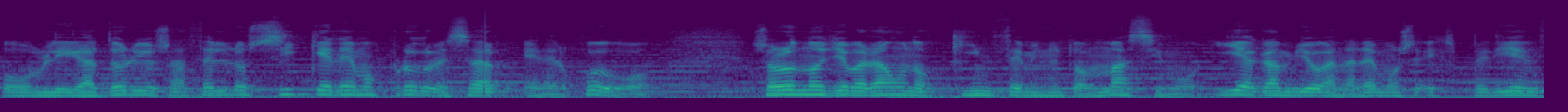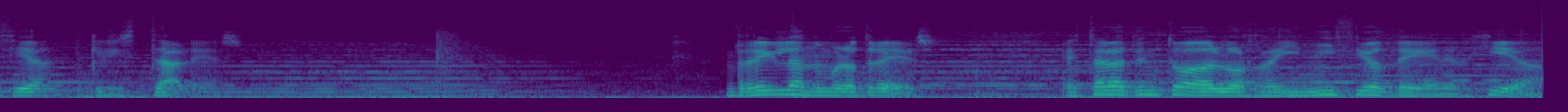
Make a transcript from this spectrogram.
obligatorio hacerlos si queremos progresar en el juego. Solo nos llevará unos 15 minutos máximo y a cambio ganaremos experiencia cristales. Regla número 3. Estar atento a los reinicios de energía.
